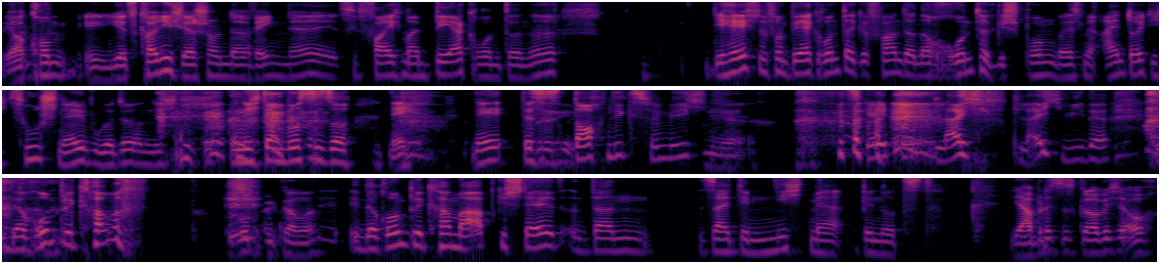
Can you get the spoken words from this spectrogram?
ja komm, jetzt kann ich ja schon da wegen, ne? Jetzt fahre ich mal einen Berg runter, ne? Die Hälfte vom Berg runtergefahren, dann auch runtergesprungen, weil es mir eindeutig zu schnell wurde und ich, und ich dann wusste so, nee, nee, das ist doch nichts für mich. Ja. Skateboard gleich, gleich wieder in der Rumpelkammer Rumpelkammer. in der Rumpelkammer abgestellt und dann seitdem nicht mehr benutzt. Ja, aber das ist, glaube ich, auch.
